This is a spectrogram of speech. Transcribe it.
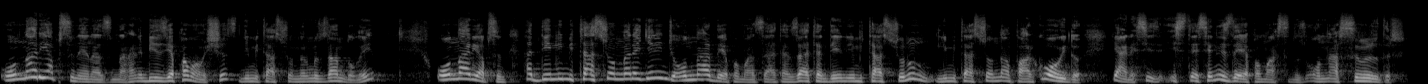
onlar yapsın en azından. Hani biz yapamamışız limitasyonlarımızdan dolayı. Onlar yapsın. Ha delimitasyonlara gelince onlar da yapamaz zaten. Zaten delimitasyonun limitasyondan farkı oydu. Yani siz isteseniz de yapamazsınız. Onlar sınırdır.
